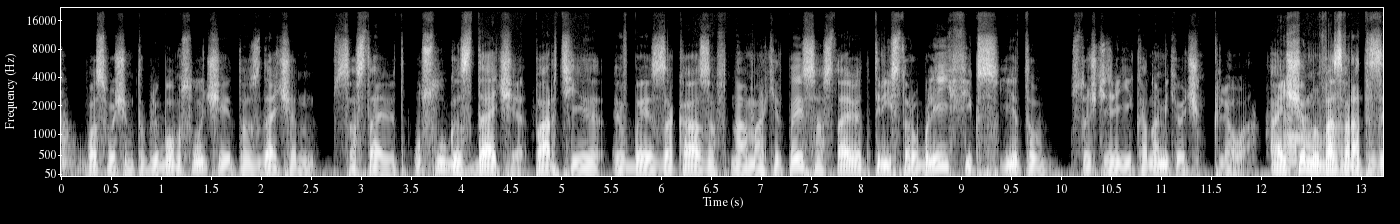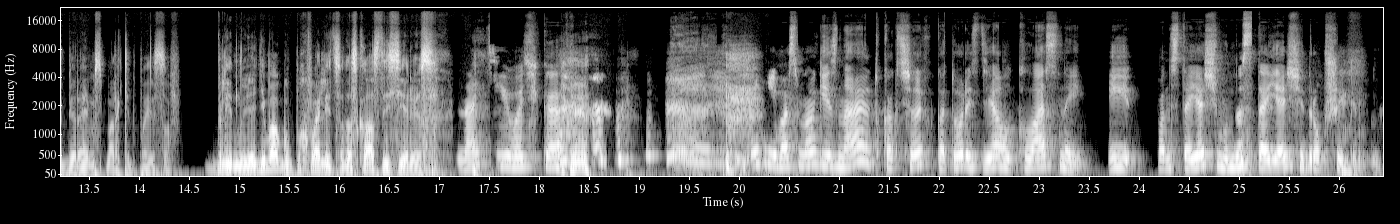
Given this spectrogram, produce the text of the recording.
у вас, в общем-то, в любом случае эта сдача составит, услуга сдачи партии FBS заказов на Marketplace составит 300 рублей фикс, и это с точки зрения экономики очень клево. А еще мы возвраты забираем с маркетплейсов. Блин, ну я не могу похвалиться, у нас классный сервис. Нативочка. Дмитрий, вас многие знают как человек, который сделал классный и по-настоящему настоящий дропшиппинг.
